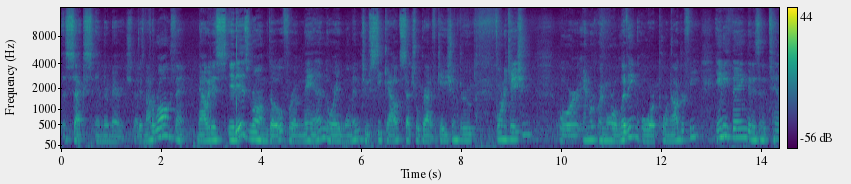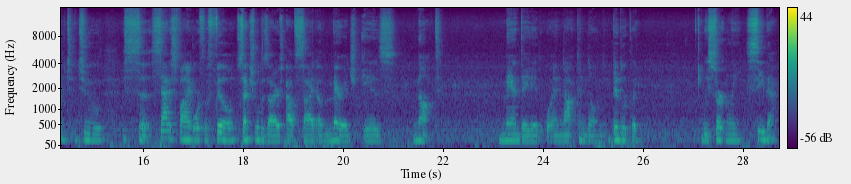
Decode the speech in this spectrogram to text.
sex in their marriage. That is not a wrong thing. Now it is it is wrong though for a man or a woman to seek out sexual gratification through fornication or immoral living or pornography, anything that is an attempt to satisfy or fulfill sexual desires outside of marriage is not mandated or and not condoned biblically. We certainly see that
